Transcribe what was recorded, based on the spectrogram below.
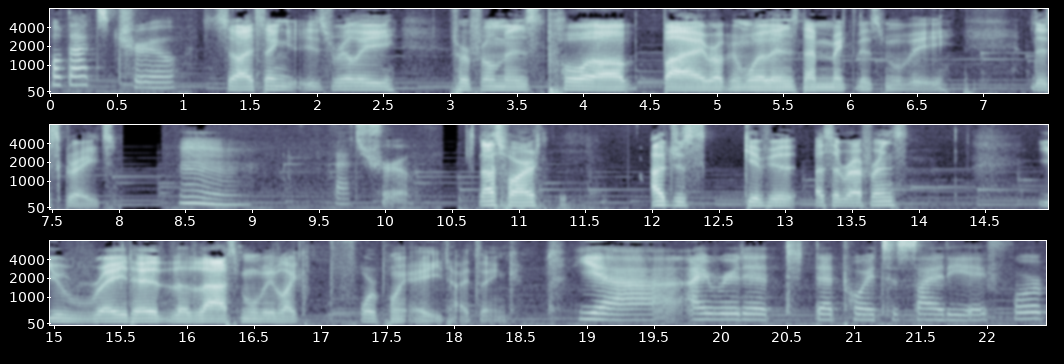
Well, that's true. So I think it's really performance pulled up by Robin Williams that make this movie this great. Hmm. That's true. That's part. I'll just give you as a reference. You rated the last movie like 4.8, I think. Yeah, I rated Dead Poet Society a four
